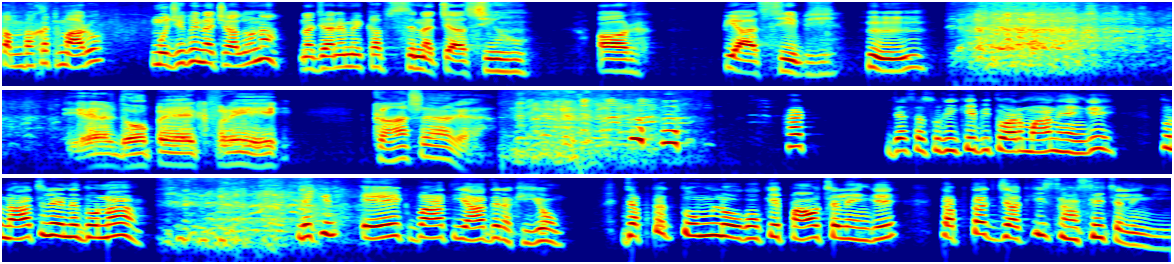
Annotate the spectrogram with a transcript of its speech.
कम बखत मारो। मुझे भी नचा लो ना। न जाने मैं कब से नचासी हूँ। और प्यासी भी। हम्म। ये दो पे एक फ्री कहाँ से आ गया? हट जब ससुरी के भी तो अरमान हैंगे तो नाच लेने दो ना। लेकिन एक बात याद रखियो, जब तक तुम लोगों के पाँव चलेंगे, तब तक जाकी साँसें चलेंगी।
